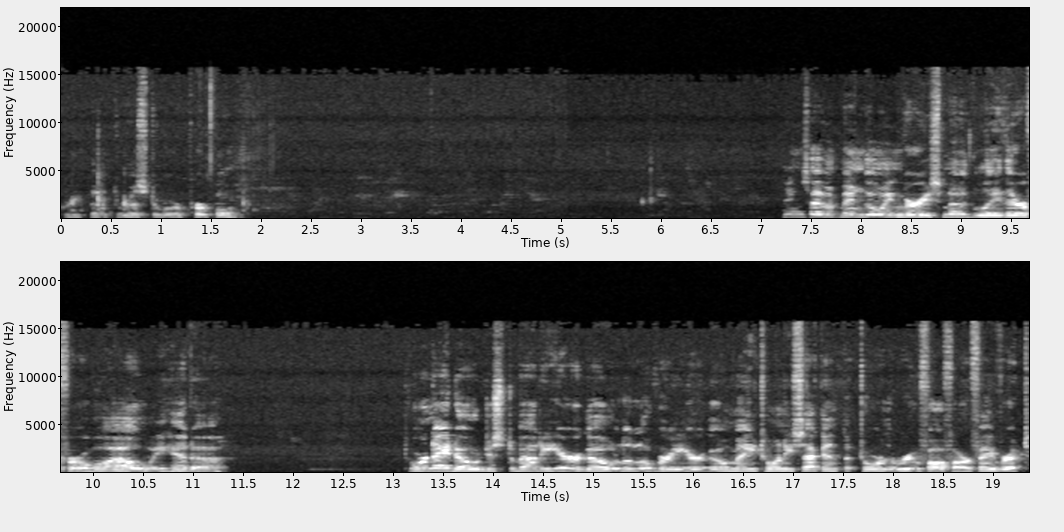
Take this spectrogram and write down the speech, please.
scrape out the rest of our purple. Things haven't been going very smoothly there for a while. We had a tornado just about a year ago, a little over a year ago, May 22nd, that tore the roof off our favorite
